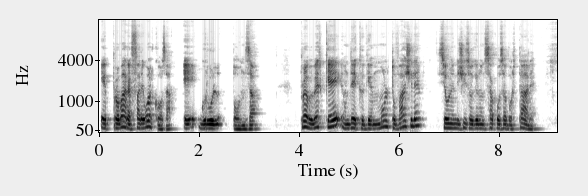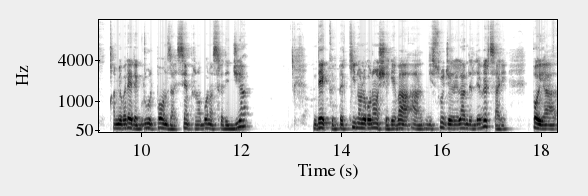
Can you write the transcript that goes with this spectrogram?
e provare a fare qualcosa è Grul Ponza proprio perché è un deck che è molto facile, se uno è indeciso che non sa cosa portare. A mio parere Gruul Ponza è sempre una buona strategia. Deck per chi non lo conosce che va a distruggere le land degli avversari, poi ha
